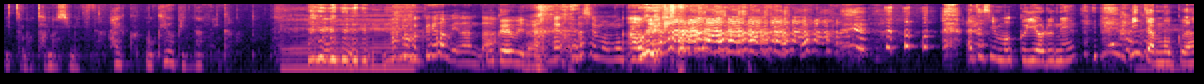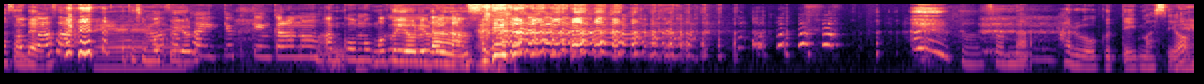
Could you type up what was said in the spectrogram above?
いつも楽しみでさ。早く木曜日になんないかなとへえあ木曜日なんだ。木曜日だ。え私も木曜日。私木夜ね。みんちゃん木朝だよ。木朝。私木夜太極拳からのあこう木木夜ダンスそんな春を送っていますよ。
